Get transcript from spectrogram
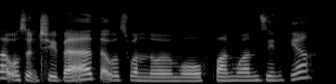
That wasn't too bad. That was one of the more fun ones in here.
